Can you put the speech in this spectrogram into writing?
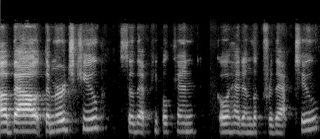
about the Merge Cube so that people can go ahead and look for that too.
